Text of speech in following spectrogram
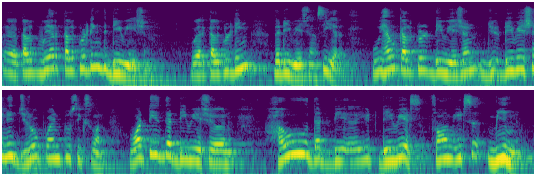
uh, cal we are calculating the deviation we are calculating the deviation see here. We have calculated deviation. De deviation is 0.261 what is the deviation? How that de it deviates from its mean?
